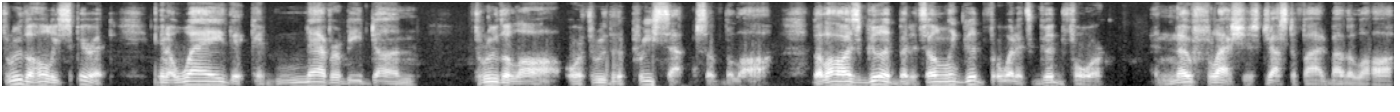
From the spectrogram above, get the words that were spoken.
through the Holy Spirit in a way that could never be done through the law or through the precepts of the law. The law is good, but it's only good for what it's good for, and no flesh is justified by the law.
